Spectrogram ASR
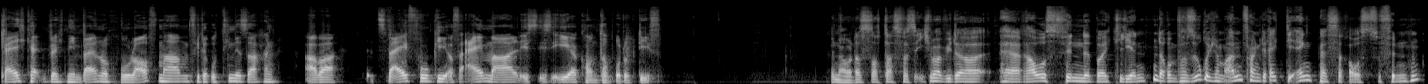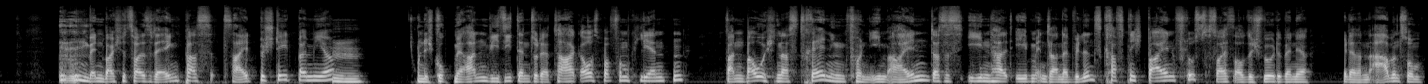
Kleinigkeiten vielleicht nebenbei noch wo laufen haben, viele Routinesachen, aber zwei Fugi auf einmal ist, ist eher kontraproduktiv. Genau, das ist auch das, was ich immer wieder herausfinde bei Klienten. Darum versuche ich am Anfang direkt die Engpässe rauszufinden. Wenn beispielsweise der Engpass Zeit besteht bei mir mhm. und ich gucke mir an, wie sieht denn so der Tag aus vom Klienten, wann baue ich denn das Training von ihm ein, dass es ihn halt eben in seiner Willenskraft nicht beeinflusst. Das heißt also, ich würde, wenn er, wenn er dann abends um,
